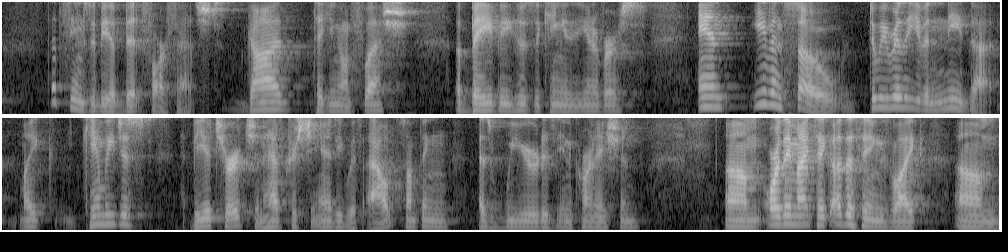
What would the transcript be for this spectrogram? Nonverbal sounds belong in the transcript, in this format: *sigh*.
That seems to be a bit far fetched. God taking on flesh a baby who's the king of the universe. And even so, do we really even need that? Like, can we just be a church and have Christianity without something as weird as the incarnation? Um, or they might take other things like, um,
